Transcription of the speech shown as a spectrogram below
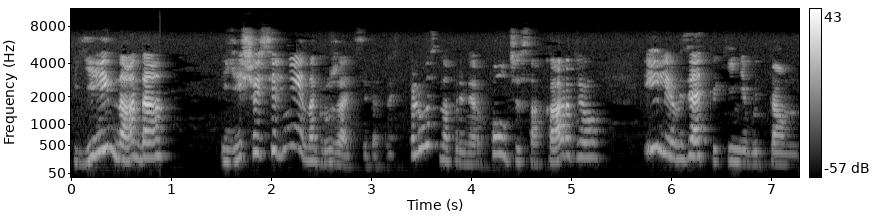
ей надо еще сильнее нагружать себя. То есть плюс, например, полчаса кардио или взять какие-нибудь там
